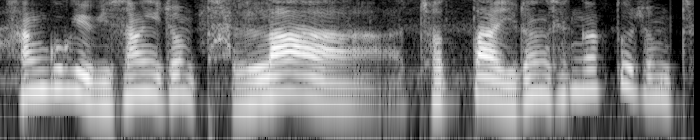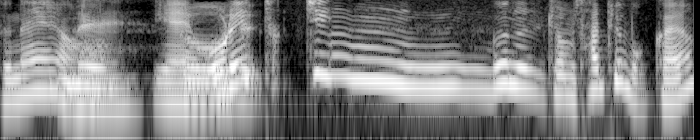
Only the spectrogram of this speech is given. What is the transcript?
한국의 위상이 좀 달라졌다 이런 생각도 좀 드네요. 네. 예, 올해 특징을 좀 살펴볼까요?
